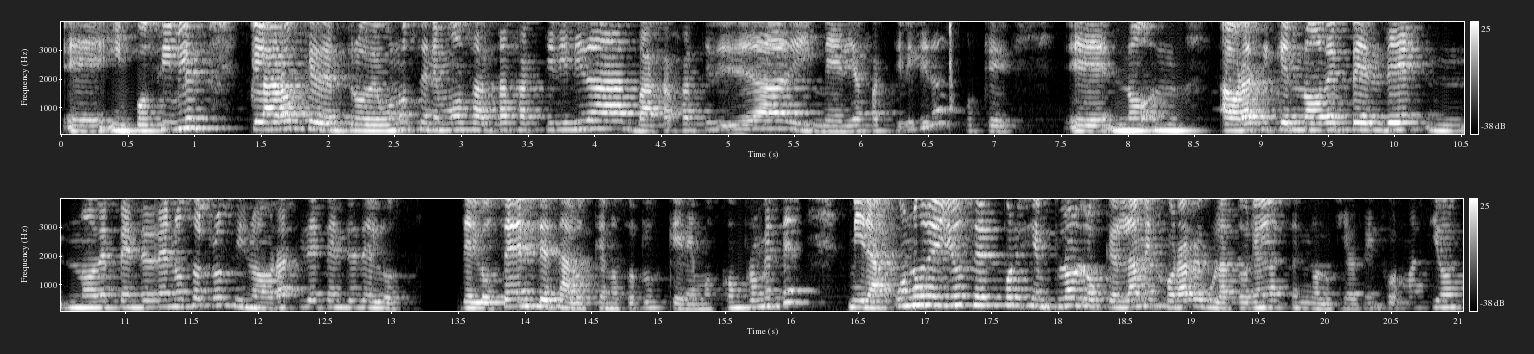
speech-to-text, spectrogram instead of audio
eh, imposibles. Claro que dentro de unos tenemos alta factibilidad, baja factibilidad y media factibilidad, porque no, ahora sí que no depende, no depende de nosotros, sino ahora sí depende de los de los entes a los que nosotros queremos comprometer. Mira, uno de ellos es, por ejemplo, lo que es la mejora regulatoria en las tecnologías de información.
